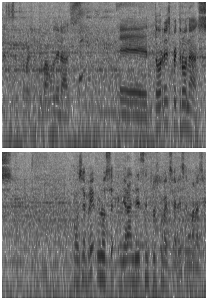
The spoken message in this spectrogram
de este centro comercial debajo de las eh, Torres Petronas. Como siempre, unos grandes centros comerciales en Malasia.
